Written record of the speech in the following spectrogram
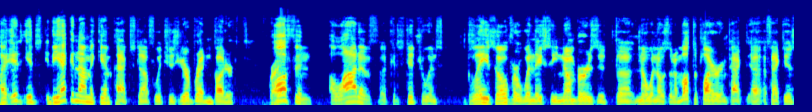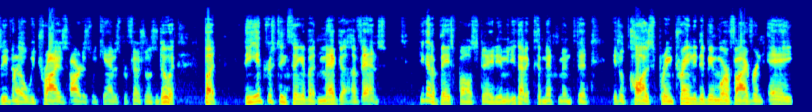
Uh, it, it's the economic impact stuff, which is your bread and butter. Right. Often, a lot of uh, constituents glaze over when they see numbers that uh, no one knows what a multiplier impact uh, effect is, even right. though we try as hard as we can as professionals to do it. But the interesting thing about mega events, you got a baseball stadium and you got a commitment that it'll cause spring training to be more vibrant. A,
